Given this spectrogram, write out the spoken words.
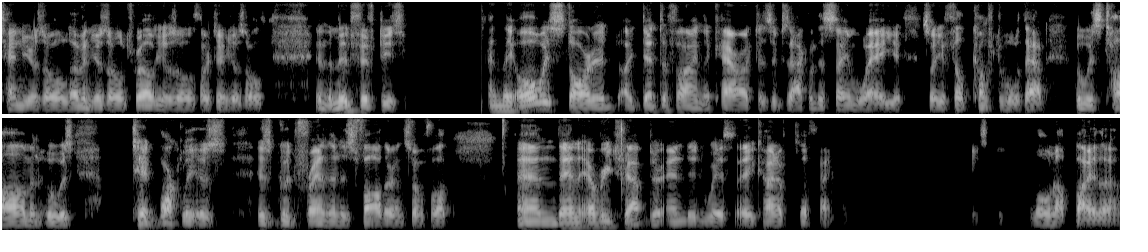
10 years old, 11 years old, 12 years old, 13 years old in the mid 50s. And they always started identifying the characters exactly the same way. So you felt comfortable with that. Who is Tom and who is Ted Barkley, his, his good friend and his father, and so forth. And then every chapter ended with a kind of cliffhanger, basically blown up by the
